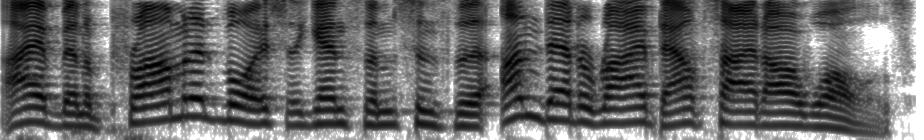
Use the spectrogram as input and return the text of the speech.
I have been a prominent voice against them since the undead arrived outside our walls.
